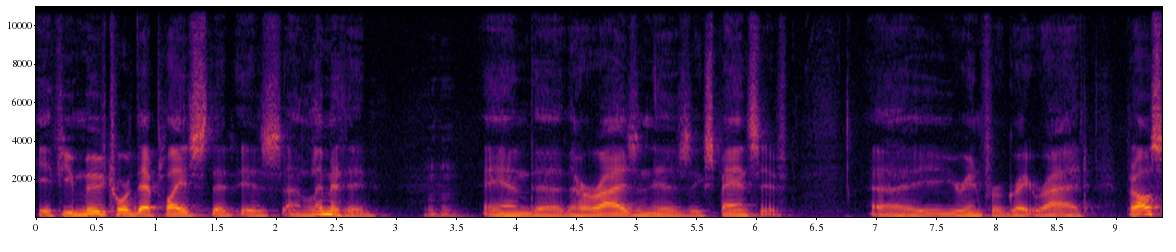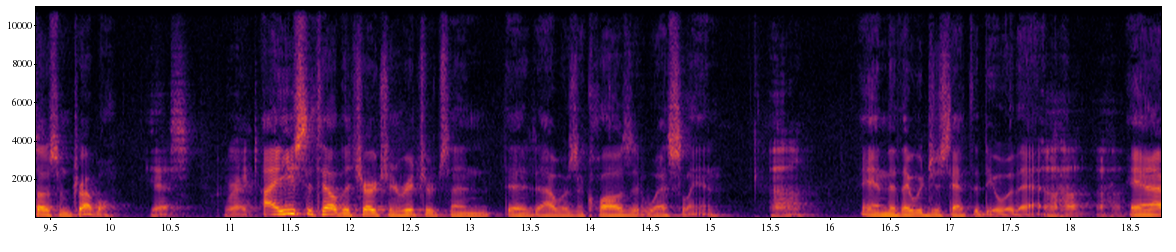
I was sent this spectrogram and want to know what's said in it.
if you move toward that place that is unlimited hmm and uh, the horizon is expansive, uh, you're in for a great ride, but also some trouble. Yes. Right. I used to tell the church in Richardson that I was a closet Wesleyan Uh and that they would just have to deal with that. huh. Uh huh. Uh-huh. And I,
